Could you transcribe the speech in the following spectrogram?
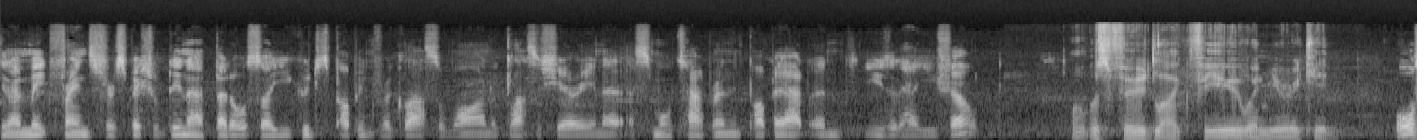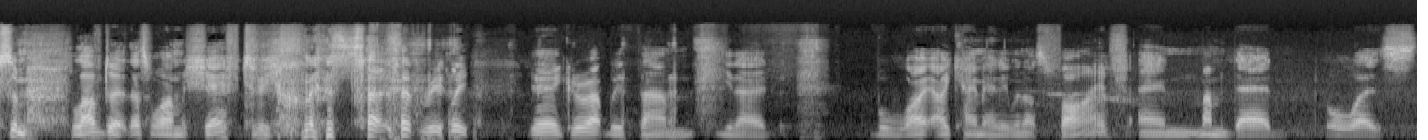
you know, meet friends for a special dinner, but also you could just pop in for a glass of wine, a glass of sherry, and a, a small tapa, and then pop out and use it how you felt. What was food like for you when you were a kid? Awesome, loved it. That's why I'm a chef, to be honest. so that really, yeah, grew up with, um, you know, well, I came out here when I was five, and mum and dad always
